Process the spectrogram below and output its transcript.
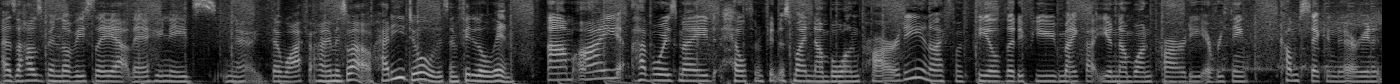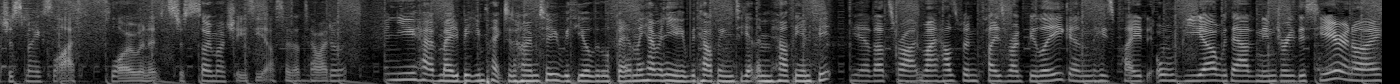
as a husband, obviously out there who needs you know their wife at home as well? How do you do all this and fit it all in? Um, I have always made health and fitness my number one priority, and I feel that if you make that your number one priority, everything comes secondary, and it just makes life flow, and it's just so much easier. So that's how I do it. And you have made a big impact at home too with your little family, haven't you, with helping to get them healthy and fit? Yeah, that's right. My husband plays rugby league and he's played all year without an injury this year, and I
